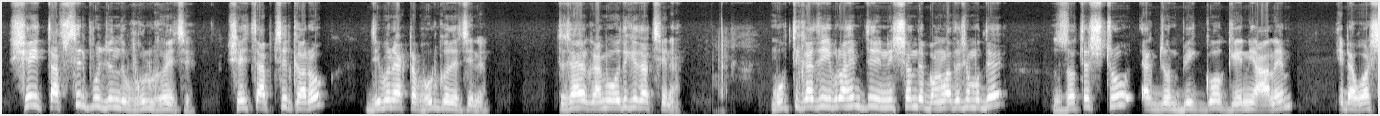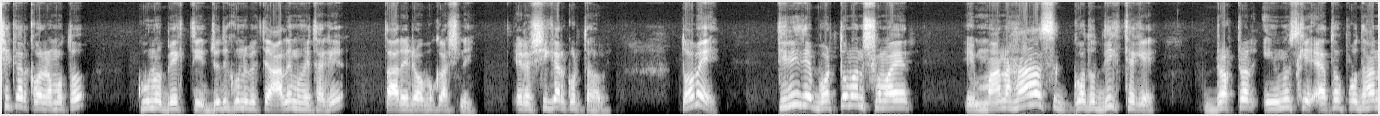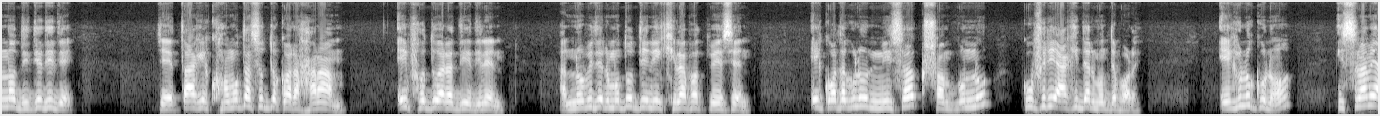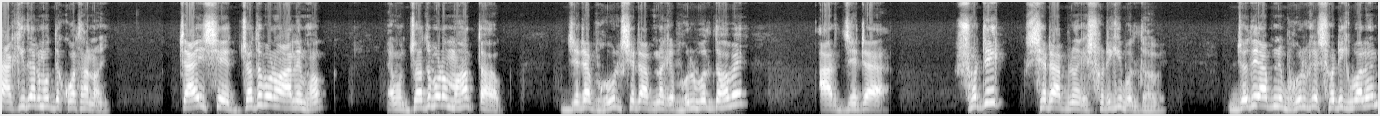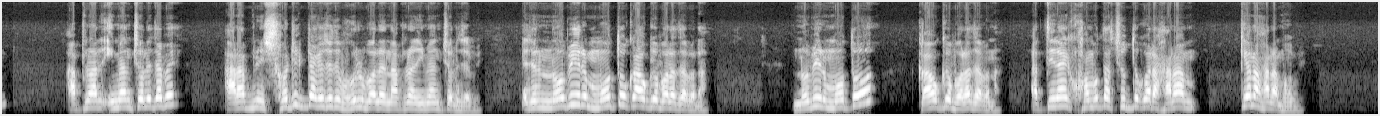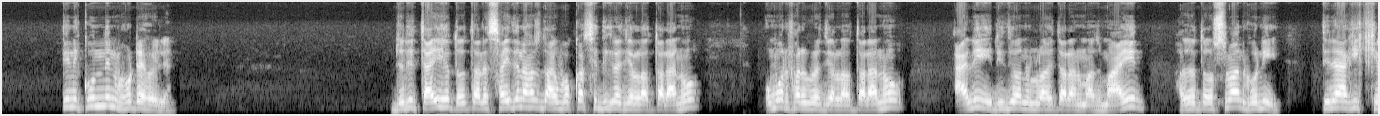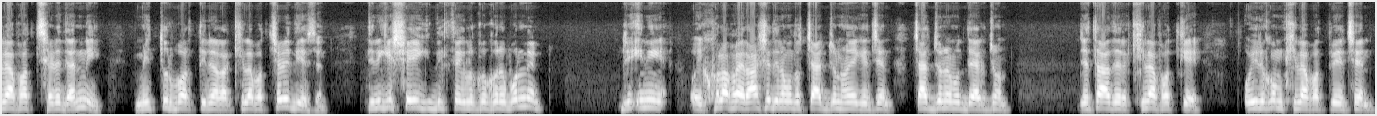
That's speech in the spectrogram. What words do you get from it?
সেই তাফসির পর্যন্ত ভুল হয়েছে। সেই তাফসির কারক জীবনে একটা ভুল করেছিলেন। তো যাই হোক, আমি ওদিকে যাচ্ছি না। মুফতি কাজী ইব্রাহিম তিনি নিঃসন্দেহে বাংলাদেশের মধ্যে যথেষ্ট একজন বিজ্ঞ, জ্ঞানী, আলেম। এটা অস্বীকার করার মতো কোনো ব্যক্তি, যদি কোনো ব্যক্তি আলেম হয়ে থাকে, তার এটা অবকাশ নেই। এটা স্বীকার করতে হবে। তবে তিনি যে বর্তমান সময়ের এই মানহাসগত দিক থেকে ডক্টর ইউনুসকে এত প্রাধান্য দিতে দিতে যে তাকে ক্ষমতাচ্যুত করা হারাম, এই ফতুয়ারা দিয়ে দিলেন। আর নবীদের মতো তিনি খিলাফত পেয়েছেন। এই কথাগুলো নিছক, সম্পূর্ণ কুফিরি আকিদার মধ্যে পড়ে। এগুলো কোনো ইসলামী আকিদার মধ্যে কথা নয়। চাই সে যত বড় আলেম হোক এবং যত বড় মাহাত্মা হোক, যেটা ভুল সেটা আপনাকে ভুল বলতে হবে, আর যেটা সঠিক সেটা আপনাকে সঠিকই বলতে হবে। যদি আপনি ভুলকে সঠিক বলেন, আপনার ইমান চলে যাবে আর আপনি সঠিকটাকে যদি ভুল বলেন, আপনার ইমান চলে যাবে। এজন্য নবীর মতো কাউকে বলা যাবে না। নবীর মতো কাউকে বলা যাবে না। আর তিনাকে ক্ষমতাচ্যুত করা হারাম, কেন হারাম হবে? তিনি কোন দিন ভোটে হইলেন? যদি তাই হতো, তাহলে সাইদিনা হজরত আবু বক্কর সিদ্দিক রাজি আল্লাহ তালানহু উমর ফারুক রাজি আল্লাহ তালানহু আলী রিদওয়ানুল্লাহ তালান মাজমাইন হজরত ওসমান গনি তিনারা কি খিলাফত ছেড়ে দেননি। মৃত্যুর পর তিনারা খিলাফত ছেড়ে দিয়েছেন। তিনি কি সেই দিক থেকে লক্ষ্য করে বললেন? যে ইনি ওই খোলাফায় রাশেদের মতো চারজন হয়ে গেছেন, চারজনের মধ্যে একজন, যে তাদের খিলাফতকে ওই রকম খিলাফত পেয়েছেন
